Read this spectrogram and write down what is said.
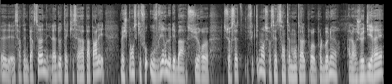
euh, certaines personnes. Il y en a d'autres à qui ça va pas parler. Mais je pense qu'il faut ouvrir le débat sur euh, sur cette effectivement sur cette santé mentale pour pour le bonheur. Alors je dirais,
